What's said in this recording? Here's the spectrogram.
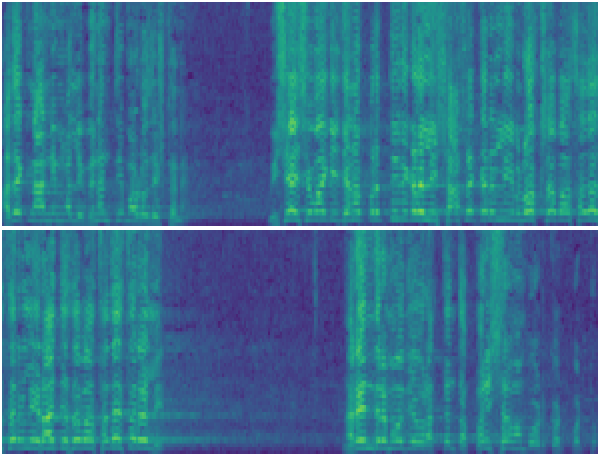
ಅದಕ್ಕೆ ನಾನು ನಿಮ್ಮಲ್ಲಿ ವಿನಂತಿ ಮಾಡೋದಿಷ್ಟನೇ. ವಿಶೇಷವಾಗಿ ಜನಪ್ರತಿನಿಧಿಗಳಲ್ಲಿ, ಶಾಸಕರಲ್ಲಿ, ಲೋಕಸಭಾ ಸದಸ್ಯರಲ್ಲಿ, ರಾಜ್ಯಸಭಾ ಸದಸ್ಯರಲ್ಲಿ. ನರೇಂದ್ರ ಮೋದಿ ಅವರು ಅತ್ಯಂತ ಪರಿಶ್ರಮ ಕೊಟ್ಕೊಟ್ಟು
